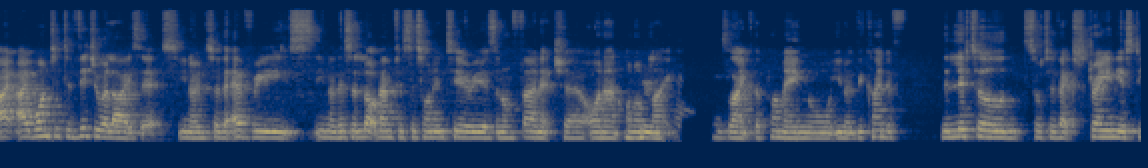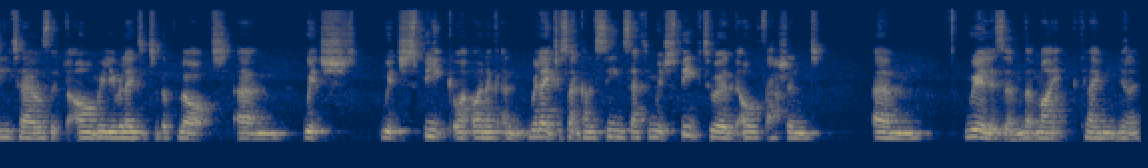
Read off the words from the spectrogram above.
I, I, wanted to visualize it, you know, so that every, you know, there's a lot of emphasis on interiors and on furniture, on on, on mm-hmm. like things like the plumbing or you know the kind of the little sort of extraneous details that aren't really related to the plot, um, which which speak on and relate to a certain kind of scene setting, which speak to an old-fashioned um, realism that might claim, you know,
